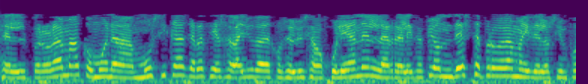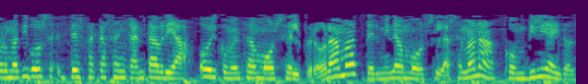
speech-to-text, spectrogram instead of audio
Comenzamos el programa con buena música gracias a la ayuda de José Luis San Julián en la realización de este programa y de los informativos de esta casa en Cantabria. Hoy comenzamos el programa, terminamos la semana con Billy Idol.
